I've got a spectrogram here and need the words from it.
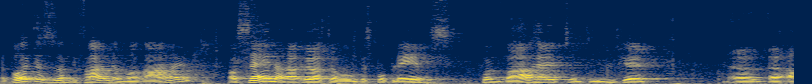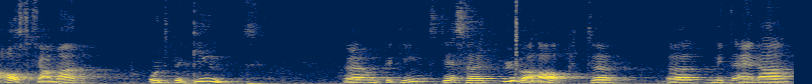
Er wollte sozusagen die Frage der Moral aus seiner Erörterung des Problems von Wahrheit und Lüge äh, äh, ausklammern und beginnt, äh, und beginnt deshalb überhaupt äh, äh, mit, einer,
